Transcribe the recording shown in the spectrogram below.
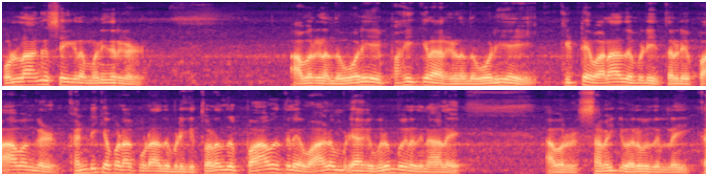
பொல்லாங்கு செய்கிற மனிதர்கள் அவர்கள் அந்த ஒளியை பகைக்கிறார்கள். அந்த ஒளியை கிட்டே வராதபடி தன்னுடைய பாவங்கள் கண்டிக்கப்படக்கூடாதபடிக்கு தொடர்ந்து பாவத்திலே வாழும்படியாக விரும்புகிறதுனாலே அவர்கள் சபைக்கு வருவதில்லை. கத்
